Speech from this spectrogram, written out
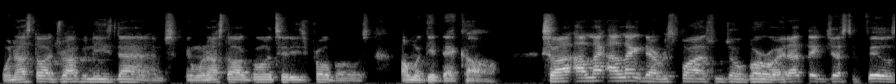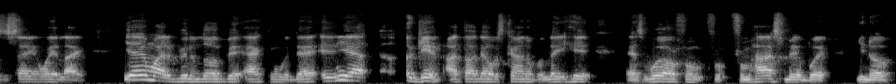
When I start dropping these dimes, and when I start going to these Pro Bowls, I'm gonna get that call." So I, I like I like that response from Joe Burrow, and I think Justin feels the same way. Like, yeah, it might have been a little bit acting with that, and yeah, again, I thought that was kind of a late hit as well from from, from Highsmith. But you know,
